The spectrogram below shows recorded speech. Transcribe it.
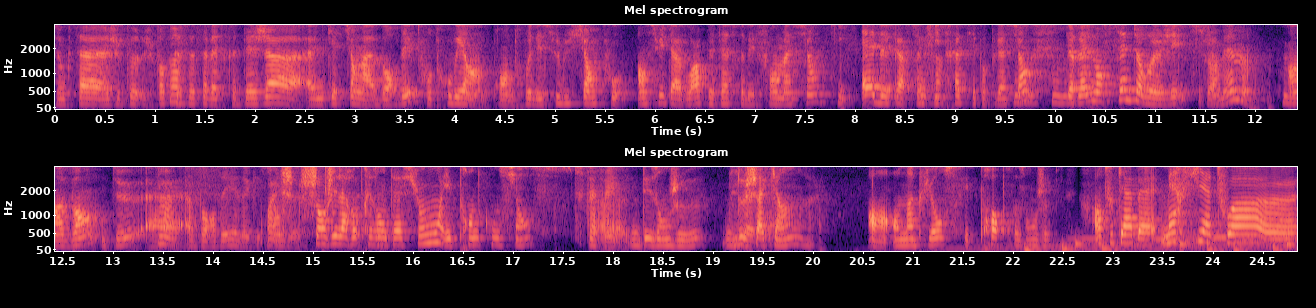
Donc ça, je, peux, je pense que ça, ça va être déjà une question à aborder pour trouver, pour en trouver des solutions, pour ensuite avoir peut-être des formations qui aident les personnes qui traitent ces populations mhm, mhm. de réellement s'interroger soi-même avant de euh, aborder la question de... Changer la représentation et prendre conscience Tout à fait. Euh, des enjeux de chacun. En, incluant ses propres enjeux. En tout cas, ben, merci à toi euh,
